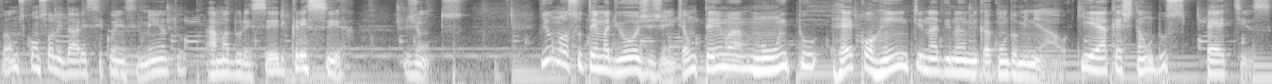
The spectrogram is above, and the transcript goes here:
vamos consolidar esse conhecimento, amadurecer e crescer juntos. E o nosso tema de hoje, gente, é um tema muito recorrente na dinâmica condominial, que é a questão dos pets,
